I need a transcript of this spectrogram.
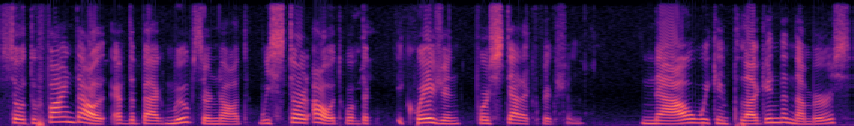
So to find out if the bag moves or not, we start out with the equation for static friction. Now we can plug in the numbers.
